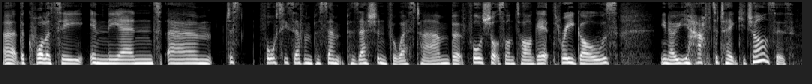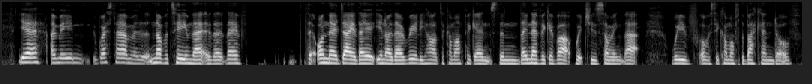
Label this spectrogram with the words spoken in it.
uh, the quality in the end. Um, just 47% possession for West Ham, but four shots on target, three goals. You know, you have to take your chances. Yeah, I mean, West Ham, is another team that they've on their day, they you know they're really hard to come up against, and they never give up, which is something that we've obviously come off the back end of.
